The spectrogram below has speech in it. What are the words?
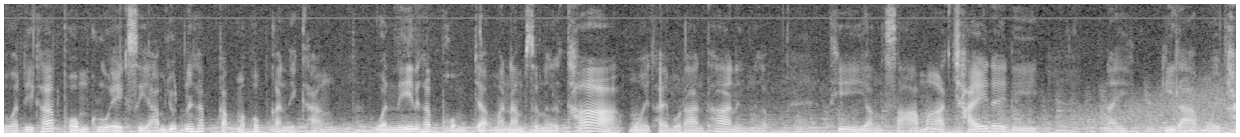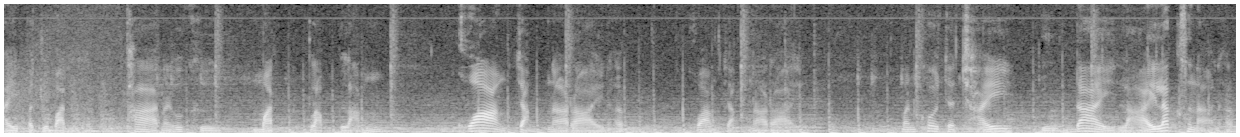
สวัสดีครับผมครูเอกสยามยุทธนะครับกลับมาพบกันอีกครั้ง วันนี้นะครับผมจะมานำเสนอท่ามวยไทยโบราณท่าหนึ่งนะครับ ที่ยังสามารถใช้ได้ดีในกีฬามวยไทยปัจจุบันครับท่านั้นก็คือ หมัดกลับหลังคว้างจักรนารายนะครับคว้างจักรนาราย มันก็จะใช้อยู่ได้หลายลักษณะนะครับ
